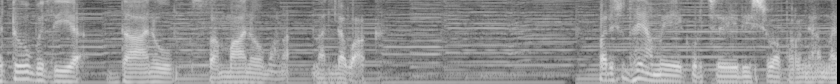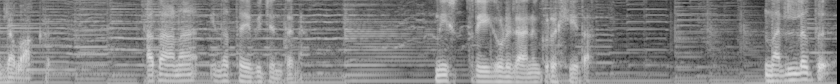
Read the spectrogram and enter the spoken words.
ഏറ്റവും വലിയ ദാനവും സമ്മാനവുമാണ് നല്ല വാക്ക്. പരിശുദ്ധ അമ്മയെക്കുറിച്ച് ഈശോ പറഞ്ഞ നല്ല വാക്ക്. അതാണ് ഇന്നത്തെ വിചിന്തന. നീ സ്ത്രീകളിൽ അനുഗ്രഹീത. നല്ലത്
